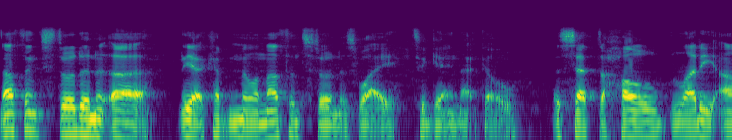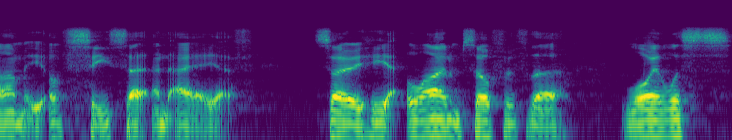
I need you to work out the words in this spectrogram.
nothing stood in, uh, yeah, Captain Miller, nothing stood in his way to gain that goal except a whole bloody army of CSAT and AAF. So he allied himself with the Loyalists,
